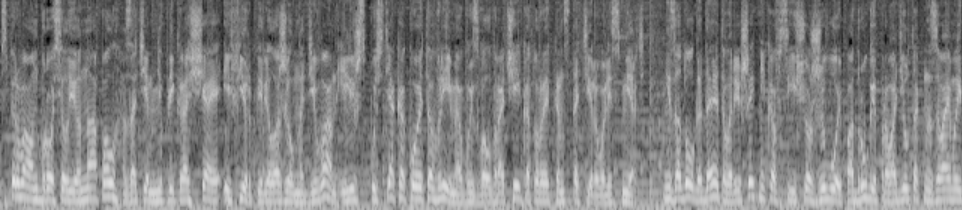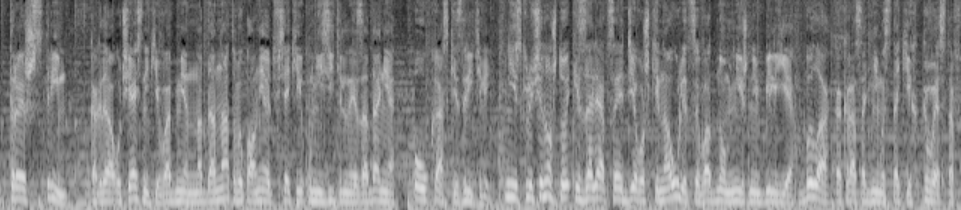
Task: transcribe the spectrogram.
Сперва он бросил ее на пол, затем, не прекращая эфир, переложил на диван и лишь спустя какое-то время вызвал врачей, которые констатировали констатировали смерть. Незадолго до этого Решетников с еще живой подругой проводил так называемый трэш-стрим, когда участники в обмен на донат выполняют всякие унизительные задания по указке зрителей. Не исключено, что изоляция девушки на улице в одном нижнем белье была как раз одним из таких квестов.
